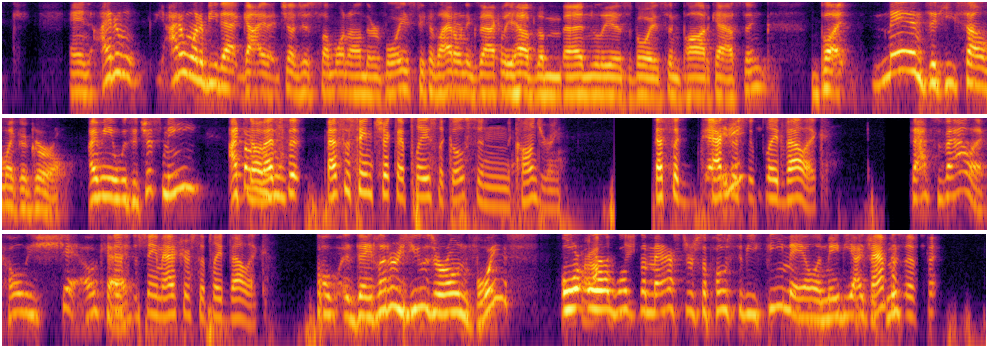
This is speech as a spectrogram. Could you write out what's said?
And I don't I don't want to be that guy that judges someone on their voice because I don't exactly have the manliest voice in podcasting. But man, did he sound like a girl. I mean, was it just me? I thought No, it was that's the that's the same chick that plays the ghost in The Conjuring. That's the actress who played Valak. that's Valak. Holy shit. Okay. That's the same actress that played Valak. Oh, they let her use her own voice? Or or was the master supposed to be female and maybe I just missed the,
